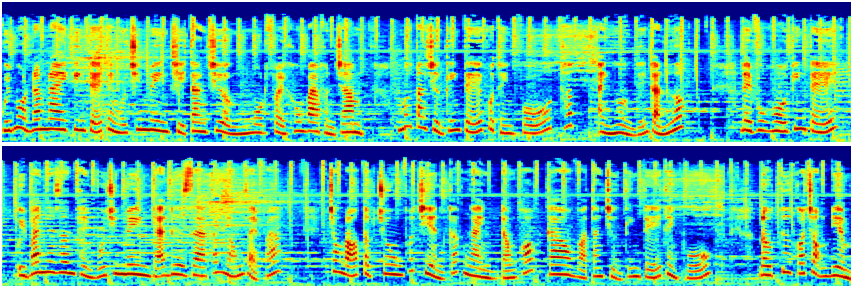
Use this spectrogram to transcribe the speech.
Quý 1 năm nay, kinh tế thành phố Hồ Chí Minh chỉ tăng trưởng 1,03%, mức tăng trưởng kinh tế của thành phố thấp ảnh hưởng đến cả nước. Để phục hồi kinh tế, Ủy ban nhân dân thành phố Hồ Chí Minh đã đưa ra các nhóm giải pháp, trong đó tập trung phát triển các ngành đóng góp cao vào tăng trưởng kinh tế thành phố, đầu tư có trọng điểm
